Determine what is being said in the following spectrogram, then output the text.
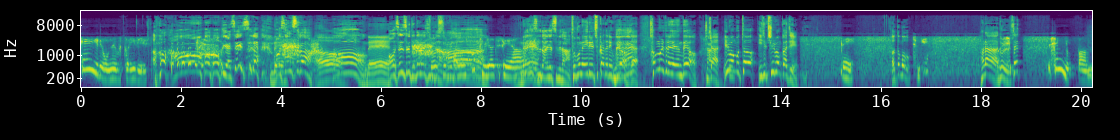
K.Will의 오늘부터 1일. 어, 야, 센스가, 어, 센스가, 어, 어, 네. 어, 센스가 대단하십니다. 좋습니다. 아, 꼭 들려주세요. 네, 알겠습니다, 알겠습니다. 두 분의 1일 축하드리고요. 네. 자, 선물 드려야 되는데요. 자. 자, 1번부터 27번까지 네. 어떤 거 하나, 둘, 셋. 16번.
